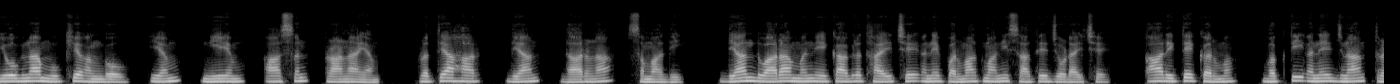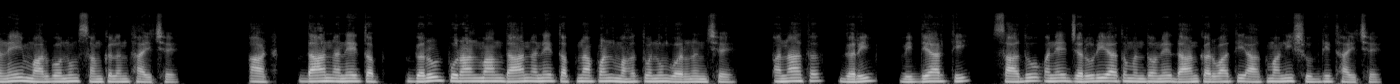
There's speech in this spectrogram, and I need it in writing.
યોગના મુખ્ય અંગો, યમ, નિયમ, આસન, પ્રાણાયામ, પ્રત્યાહાર, ધ્યાન, ધારણા, સમાધિ. ધ્યાન દ્વારા મન એકાગ્ર થાય છે અને પરમાત્માની સાથે જોડાય છે. આ રીતે કર્મ, ભક્તિ અને જ્ઞાન ત્રણેય માર્ગોનું સંકલન થાય છે. આઠ. દાન અને તપ. ગરુડ પુરાણમાં દાન અને તપના પણ મહત્વનું વર્ણન છે. અનાથ, ગરીબ, વિદ્યાર્થી, સાધુ અને જરૂરિયાતમંદોને દાન કરવાથી આત્માની શુદ્ધિ થાય છે.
